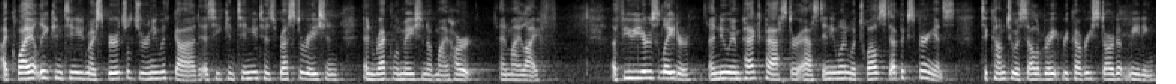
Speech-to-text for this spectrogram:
I quietly continued my spiritual journey with God as He continued His restoration and reclamation of my heart and my life. A few years later, a new impact pastor asked anyone with 12 step experience to come to a Celebrate Recovery startup meeting.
